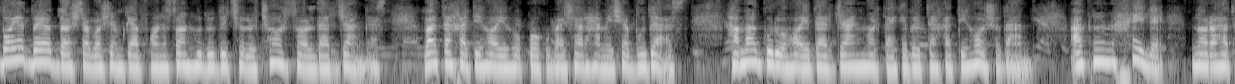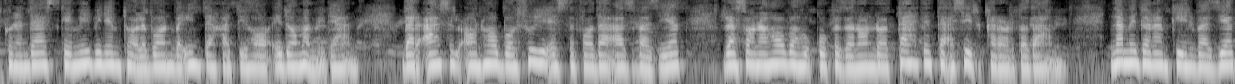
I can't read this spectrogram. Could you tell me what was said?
باید باید داشته باشیم که افغانستان حدود 44 سال در جنگ است و تخطی های حقوق بشر همیشه بوده است. همه گروه های در جنگ مرتکب تخطی ها شدند. اکنون خیلی ناراحت کننده است که می بینیم طالبان به این تخطی ها ادامه می دهند. در اصل آنها با سوی استفاده از وضعیت رسانه ها و حقوق زنان را تحت تأثیر قرار دادند. نمی‌دانم که این وضعیت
